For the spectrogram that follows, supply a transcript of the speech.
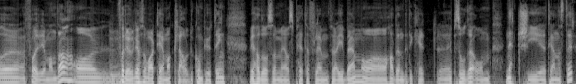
øh, forrige mandag, og for øvrig så var tema cloud computing. Vi hadde også med oss Peter Flem fra IBM og hadde en dedikert øh, episode om nettskytjenester,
